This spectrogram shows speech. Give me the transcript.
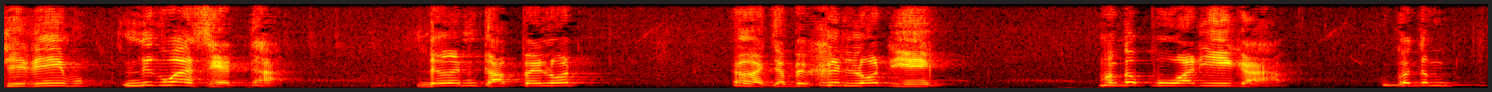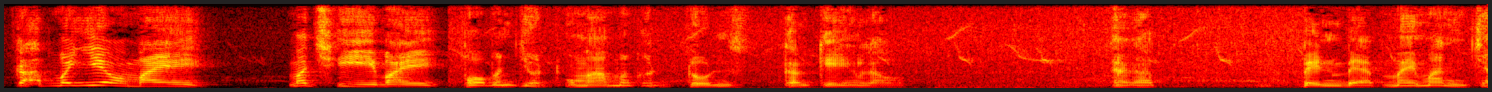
ทีนี้นึกว่าเสร็จอะ เดินกลับไปรถเออจะไปขึ้นรถอีก มันก็ปวดอีกอะก็ต้องกลับมาเยี่ยวใหม่มาฉี่ใหม่พอมันหยดออกมามันก็โดนกางเกงเรานะครับ เป็นแบบไม่มั่นใจ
